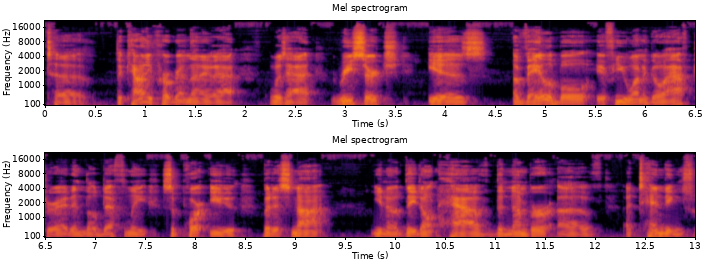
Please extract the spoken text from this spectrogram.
to the county program that i was at, research is available if you want to go after it and they'll definitely support you, but it's not, you know, they don't have the number of attendings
